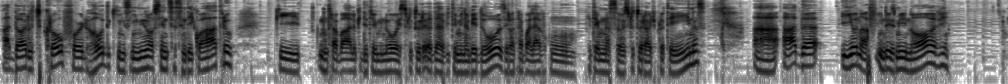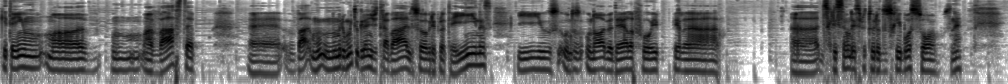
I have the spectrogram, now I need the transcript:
a Dorothy Crawford Hodgkins, em 1964, que num trabalho que determinou a estrutura da vitamina B12, ela trabalhava com determinação estrutural de proteínas, a Ada Ionaf, em 2009, que tem uma, uma vasta é, um número muito grande de trabalhos sobre proteínas e os, o, o Nobel dela foi pela descrição da estrutura dos ribossomos, né?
